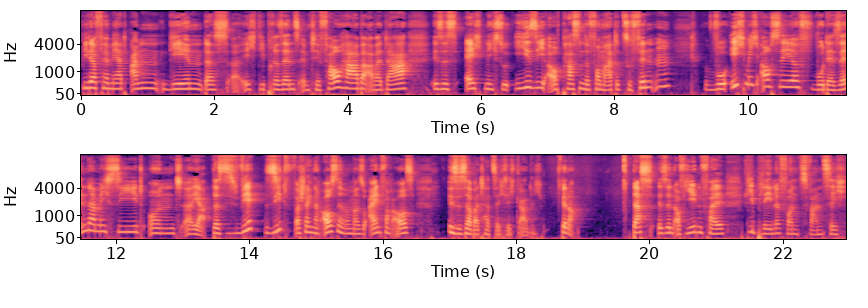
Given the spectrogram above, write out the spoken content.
wieder vermehrt angehen, dass äh, ich die Präsenz im TV habe. Aber da ist es echt nicht so easy, auch passende Formate zu finden, wo ich mich auch sehe, wo der Sender mich sieht. Und äh, ja, das wirkt, sieht wahrscheinlich nach außen immer so einfach aus, ist es aber tatsächlich gar nicht. Genau. Das sind auf jeden Fall die Pläne von 2020.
